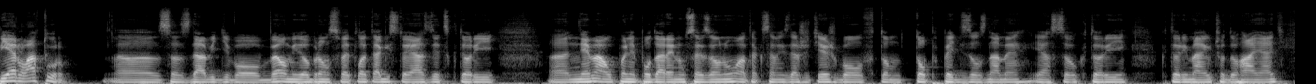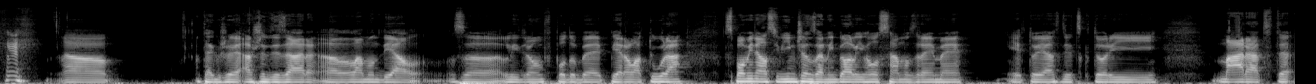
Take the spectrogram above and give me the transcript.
Pierre Latour uh, sa zdá byť vo veľmi dobrom svetle, takisto jazdec, ktorý uh, nemá úplne podarenú sezónu a tak sa mi zdá, že tiež bol v tom top 5 zozname jazdcov, ktorí, ktorí majú čo doháňať. Uh, takže až Desar eh, La Mondial s lídrom v podobe Pierre Latoura. Spomínal si Vincenza Nibaliho, samozrejme je to jazdec, ktorý má rád t-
